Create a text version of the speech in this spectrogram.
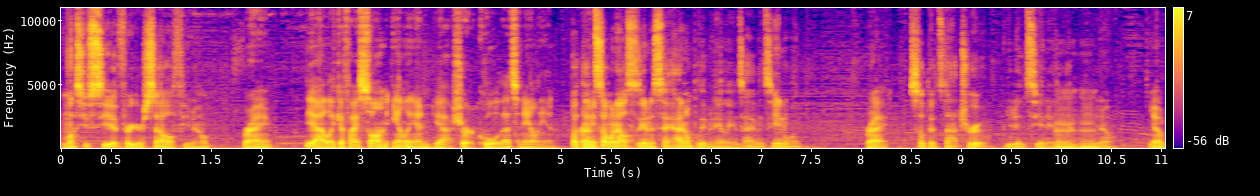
Unless you see it for yourself, you know. Right. Yeah. Like if I saw an alien, yeah, sure, cool, that's an alien. But then someone else is going to say, I don't believe in aliens. I haven't seen one. Right. So that's not true. You didn't see an alien, Mm-hmm. you know. Yep.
